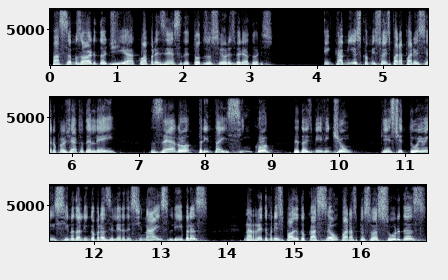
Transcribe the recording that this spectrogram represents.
Passamos a ordem do dia com a presença de todos os senhores vereadores. Encaminhe as comissões para aparecer o projeto de lei 035 de 2021, que institui o ensino da língua brasileira de sinais, Libras, na rede municipal de educação para as pessoas surdas,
